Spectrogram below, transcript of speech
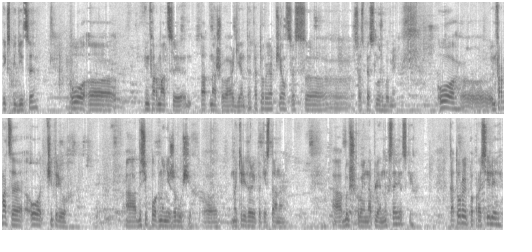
экспедиция по э, информации от нашего агента, который общался с, э, со спецслужбами. О, э, информация о четырех а, до сих пор ныне живущих э, на территории Пакистана а, бывших военнопленных советских, которые попросили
